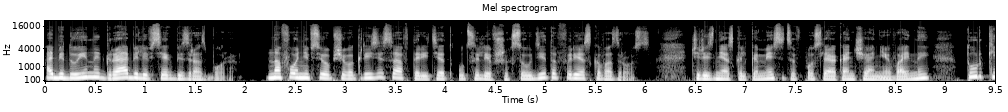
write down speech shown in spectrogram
а бедуины грабили всех без разбора. На фоне всеобщего кризиса авторитет уцелевших саудитов резко возрос. Через несколько месяцев после окончания войны турки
